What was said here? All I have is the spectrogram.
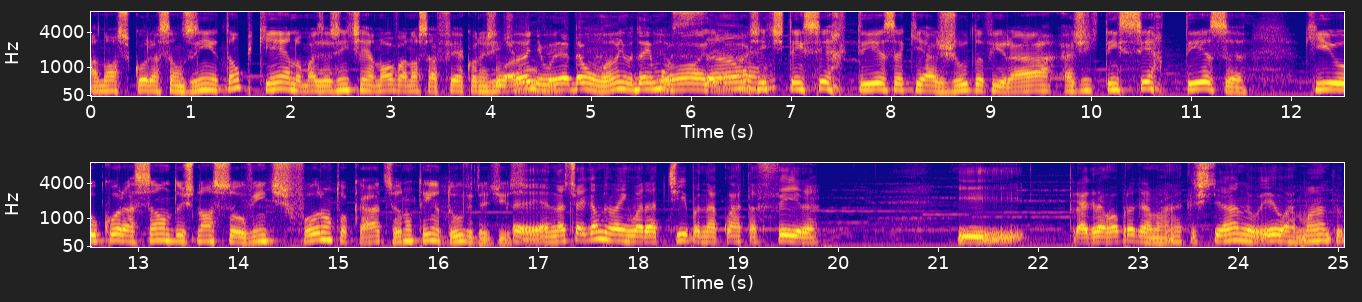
a nosso coraçãozinho tão pequeno, mas a gente renova a nossa fé quando a gente o ânimo, ouve. né? Dá um ânimo, dá emoção. Olha, a gente tem certeza que a ajuda virá, a gente tem certeza que o coração dos nossos ouvintes foram tocados, eu não tenho dúvida disso. É, nós chegamos lá em Guaratiba na quarta-feira e para gravar o programa, né? Cristiano, eu, Armando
